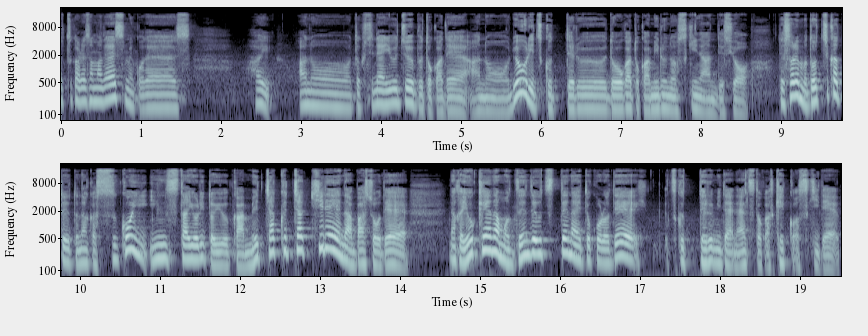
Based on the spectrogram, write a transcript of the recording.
疲れ様です。みこです。はい。あの、私ね、YouTube とかで、あの、料理作ってる動画とか見るの好きなんですよ。で、それもどっちかというと、なんかすごいインスタ寄りというか、めちゃくちゃ綺麗な場所で、なんか余計なもん全然映ってないところで作ってるみたいなやつとか結構好きで。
